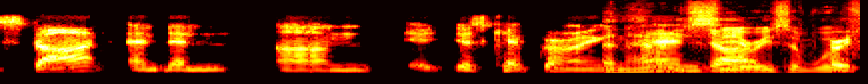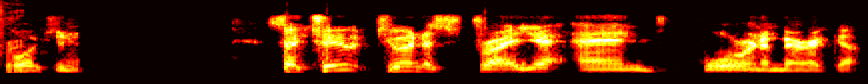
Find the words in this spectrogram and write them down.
start, and then um, it just kept growing. And how many uh, series of very fortunate. So two two in Australia and four in America.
